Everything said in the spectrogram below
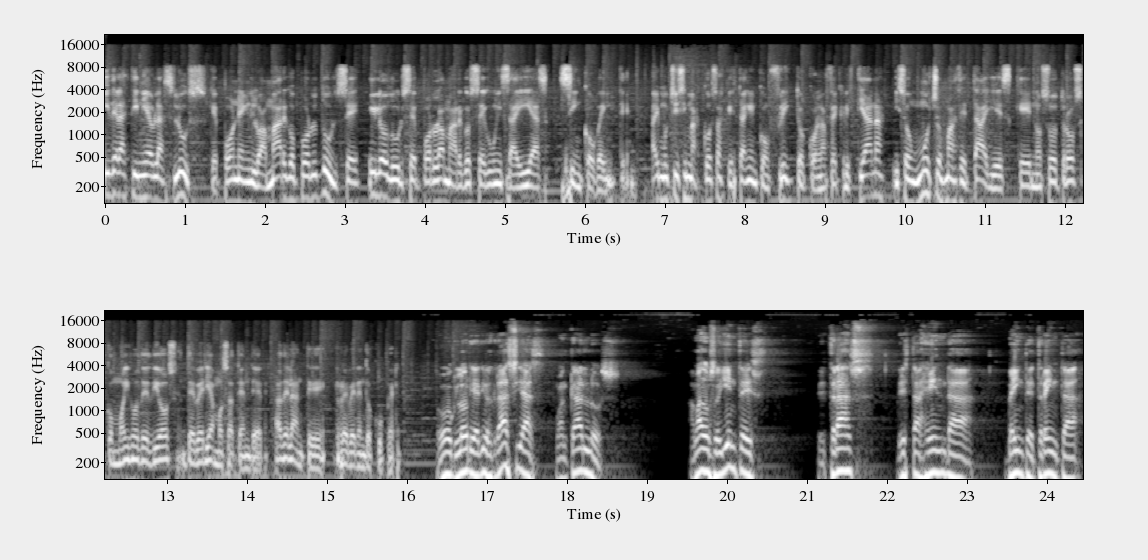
y de las tinieblas luz, que ponen lo amargo por dulce y lo dulce por lo amargo, según Isaías 5:20. Hay muchísimas cosas que están en conflicto con la fe cristiana y son muchos más detalles que nosotros como hijos de Dios deberíamos atender. Adelante, reverendo Cooper. Oh, gloria a Dios. Gracias, Juan Carlos. Amados oyentes, detrás de esta agenda 2030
